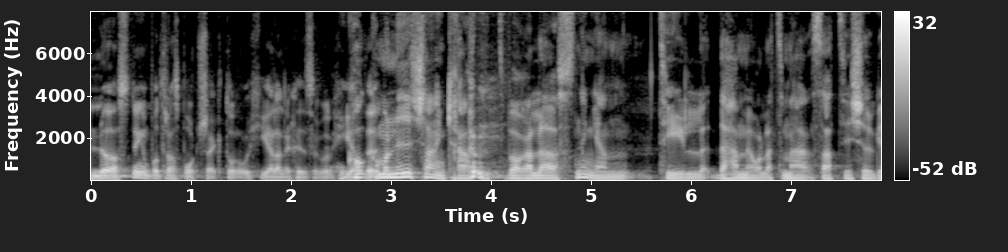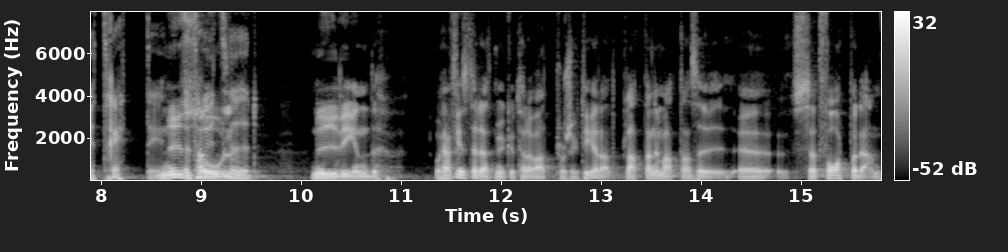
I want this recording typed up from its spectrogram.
lösningen på transportsektorn och hela energisektorn heter... Kommer ny kärnkraft vara lösningen till det här målet som är satt till 2030? Ny det tar sol, tid. ny vind. Och här finns det rätt mycket terawatt projekterat. Plattan i mattan säger vi. Eh, sätt fart på den.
